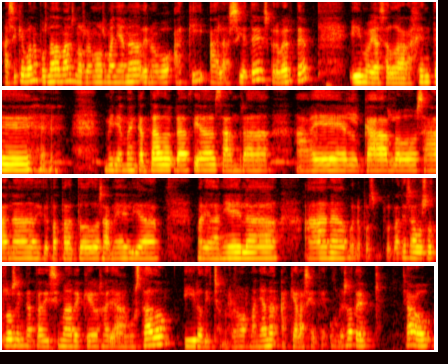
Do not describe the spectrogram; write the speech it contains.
Así que bueno, pues nada más, nos vemos mañana de nuevo aquí a las 7, espero verte y me voy a saludar a la gente. Miriam me ha encantado, gracias, Sandra, Abel, Carlos, Ana, dice paz para todos, Amelia, María Daniela, Ana, bueno, pues, pues, gracias a vosotros, encantadísima de que os haya gustado y lo dicho, nos vemos mañana aquí a las 7. Un besote, chao.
